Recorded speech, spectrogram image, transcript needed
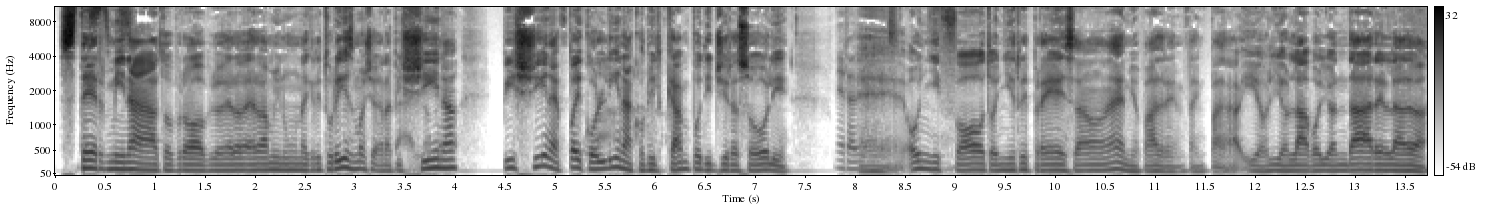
sterminato proprio, Era- eravamo in un agriturismo, c'era la piscina, piscina e poi collina con il campo di girasoli. Eh, ogni foto, ogni ripresa, eh, mio padre fa imparare, io, io là voglio andare, là.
